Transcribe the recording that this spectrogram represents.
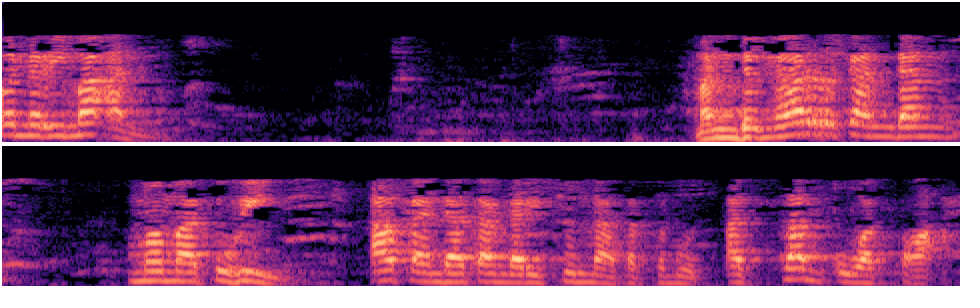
penerimaan. Mendengarkan dan mematuhi apa yang datang dari sunnah tersebut. As-sam'u wa ta'ah.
